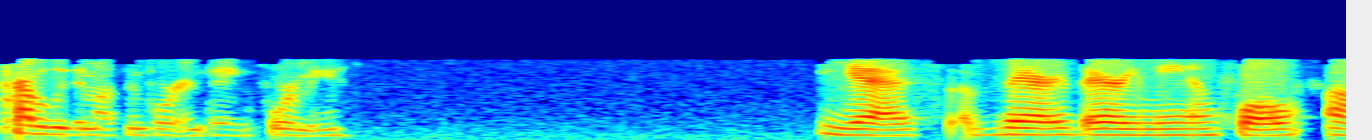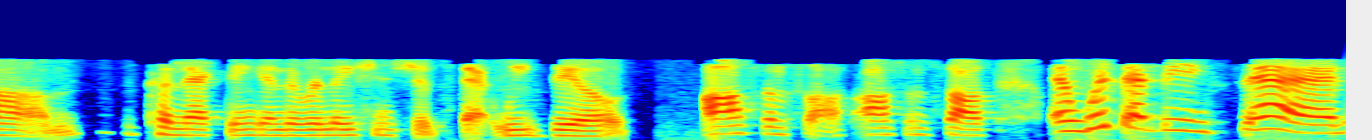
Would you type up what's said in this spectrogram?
probably the most important thing for me. Yes, very, very meaningful um, connecting in the relationships that we build. Awesome sauce, awesome sauce. And with that being said,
